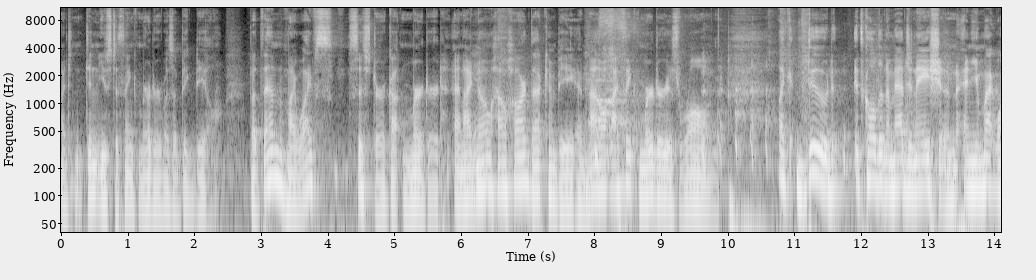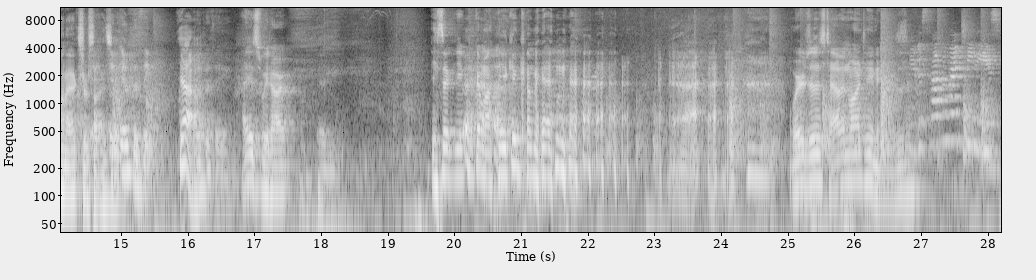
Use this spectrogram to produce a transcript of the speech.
I didn't didn't used to think murder was a big deal, but then my wife's sister got murdered, and I know how hard that can be, and now I think murder is wrong. Like, dude, it's called an imagination, and you might want to exercise it. Empathy. Yeah, Empathy. Hey, sweetheart. He said, "You can come on. You can come in. We're just having martinis." You're just having martinis.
